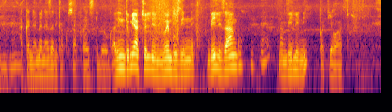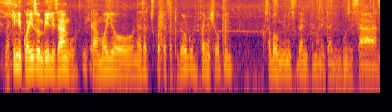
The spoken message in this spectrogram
-huh. akaniambia naweza nikakusurprise kidogo. Alinitumia actually ninunue mbuzi nne, mbili zangu uh -huh. na mbili nipatie watu, lakini kwa hizo mbili zangu nikaamua hiyo naweza chukua pesa kidogo nifanye shopping, kwa sababu mimi sidhani kama nahitaji mbuzi sana.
